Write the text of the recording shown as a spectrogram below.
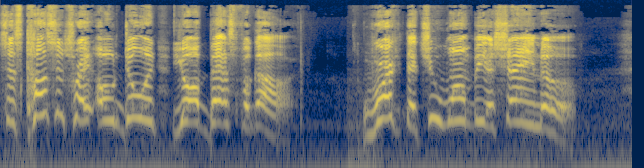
says concentrate on doing your best for God. Work that you won't be ashamed of.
